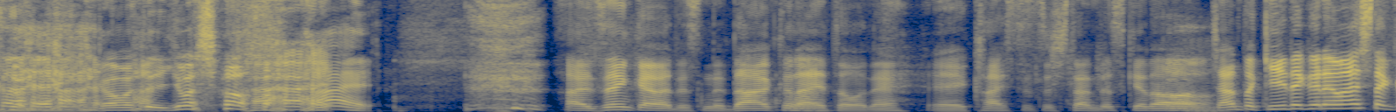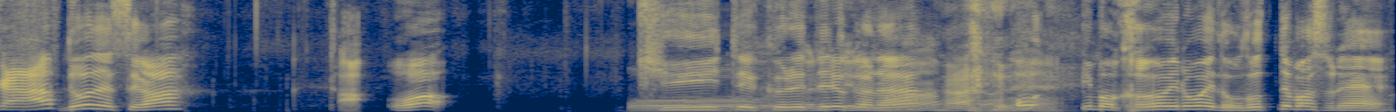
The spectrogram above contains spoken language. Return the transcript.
頑張っていきましょう。はい。はい。前回はですねダークナイトをね、えー解説したんですけど、うん。ちゃんと聞いてくれましたか？どうですか？あ。お。聞いてくれてるかな？はいおね今鏡の前で踊ってますね。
